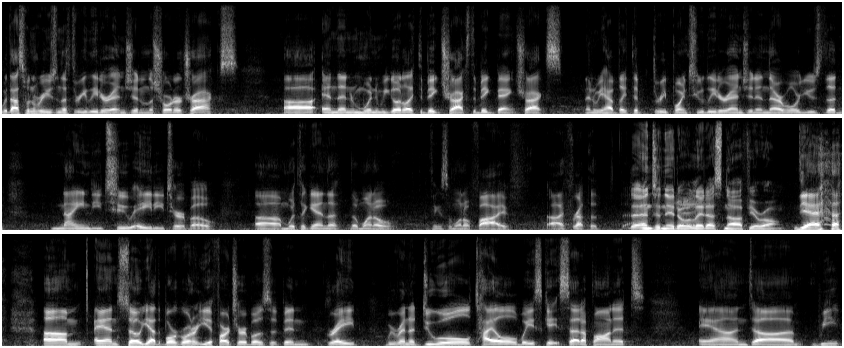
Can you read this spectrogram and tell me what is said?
that's when we're using the three liter engine on the shorter tracks. Uh, and then when we go to like the big tracks, the big bank tracks, and we have like the 3.2 liter engine in there, we'll use the 9280 turbo um, with again the, the 10, I think it's the 105. Uh, I forgot the. The internet will let us know if you're wrong. Yeah. um, and so, yeah, the Borg Warner EFR turbos have been great. We ran a dual TiAL wastegate setup on it. And uh, we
